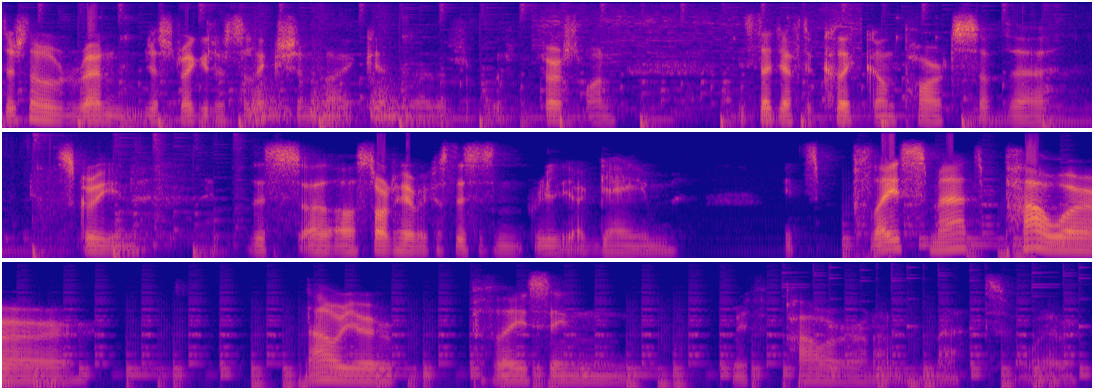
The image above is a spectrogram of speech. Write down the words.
There's no random, just regular selection like in the, the first one. Instead, you have to click on parts of the screen. This uh, I'll start here because this isn't really a game. It's placemat power. Now you're placing with power on a mat or whatever.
